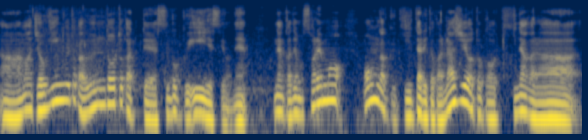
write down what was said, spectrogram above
あまあジョギングとか運動とかってすごくいいですよね。なんかでもそれも音楽聴いたりとかラジオとかを聴きながら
